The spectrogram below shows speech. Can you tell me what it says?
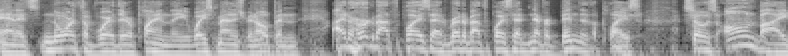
And it's north of where they're playing the Waste Management Open. I'd heard about the place. I'd read about the place. I'd never been to the place. So it's owned by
